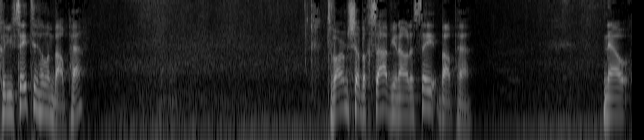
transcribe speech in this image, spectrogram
Could you say Tehillim Balpeh? Tvarim Shabachsav, you're allowed to say Balpeh. Now,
